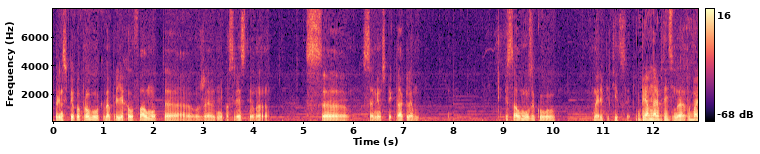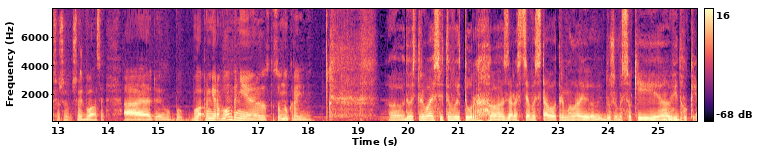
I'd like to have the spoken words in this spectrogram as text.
в принципе, попробовал, когда приехал в Фалмут э, уже непосредственно с э, самим спектаклем, писал музыку на репетиции. Прямо на репетиції. Да. Тобто бачив, що, що відбувалося. А е, бу- була прем'єра в Лондоні е, стосовно України. Е, Дивись, триває світовий тур. Е, Зараз ця вистава отримала е, дуже високі відгуки.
